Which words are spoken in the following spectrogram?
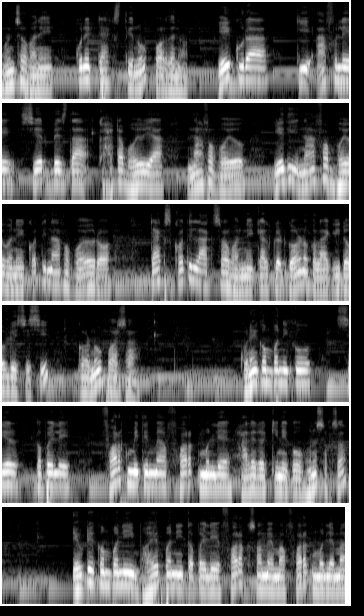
हुन्छ भने कुनै ट्याक्स तिर्नु पर्दैन। यही कुरा कि आफूले सेयर बेच्दा घाटा भयो या नाफा भयो यदि नाफा भयो भने कति नाफा भयो र ट्याक्स कति लाग्छ भन्ने क्यालकुलेट गर्नको लागि डब्लुएसिसी गर्नुपर्छ। कुनै कम्पनीको सेयर तपाईँले फरक मितिमा फरक मूल्य हालेर किनेको हुनसक्छ? एउटै कम्पनी भए पनि तपाईँले फरक समयमा फरक मूल्यमा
